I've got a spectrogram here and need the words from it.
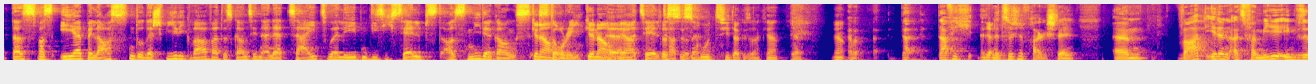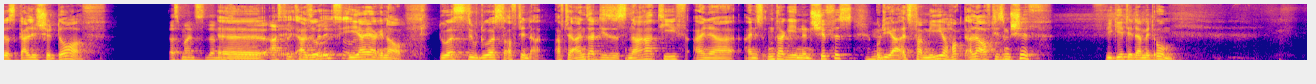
das, was eher belastend oder schwierig war, war das Ganze in einer Zeit zu erleben, die sich selbst als Niedergangsstory genau, genau, äh, ja, erzählt das hat. Das ist oder? gut wieder gesagt, ja. ja. ja. Aber äh, da, darf ich ja. eine Zwischenfrage stellen? Ähm, wart ihr denn als Familie irgendwie so das gallische Dorf? Was meinst du damit? Äh, Asterix also, oder? ja, ja, genau. Du hast, du, du hast auf, den, auf der einen Seite dieses Narrativ einer, eines untergehenden Schiffes Mhm. und ihr als Familie hockt alle auf diesem Schiff. Wie geht ihr damit um?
